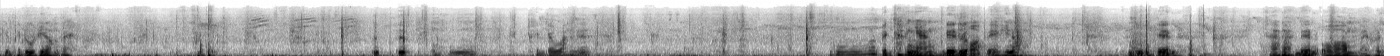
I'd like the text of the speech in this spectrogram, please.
ขึ้นไปดูพี่น้องไปอึบอึบขึ้นแต่วังเด้อมันเป็นทางยางเดินรอบเลยพี่น้องเดิน สามารถเดินอ้อมไปคน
